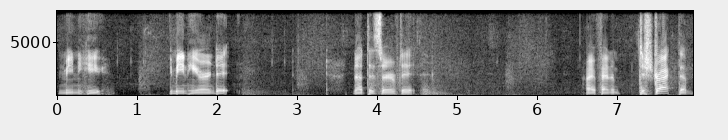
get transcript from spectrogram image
You mean he? You mean he earned it? Not deserved it. All right, Phantom, distract them.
